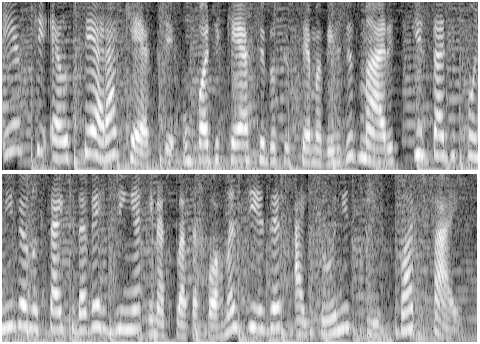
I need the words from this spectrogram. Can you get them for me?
Este é o Ceará Cast, um podcast do Sistema Verdes Mares que está disponível no site da Verdinha e nas plataformas Deezer, iTunes e Spotify.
